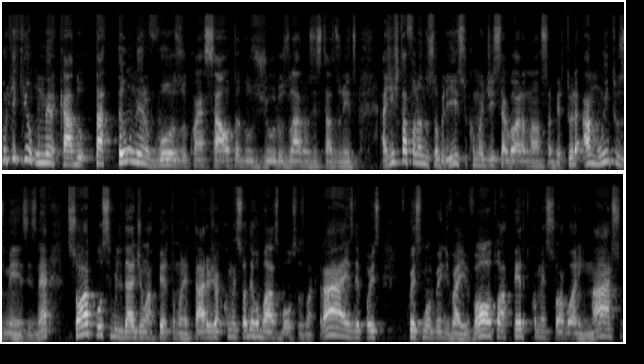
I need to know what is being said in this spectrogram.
Por que, que o mercado está tão nervoso com essa alta dos juros lá nos Estados Unidos? A gente está falando sobre isso, como eu disse agora na nossa abertura, há muitos meses, né? Só a possibilidade de um aperto monetário já começou a derrubar as bolsas lá atrás, depois ficou esse movimento de vai e volta, o aperto começou agora em março,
